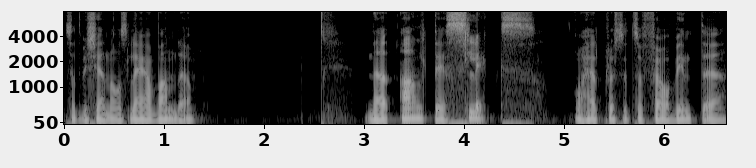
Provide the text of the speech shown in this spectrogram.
så att vi känner oss levande. När allt det släcks och helt plötsligt så får vi inte,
